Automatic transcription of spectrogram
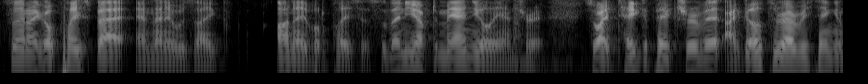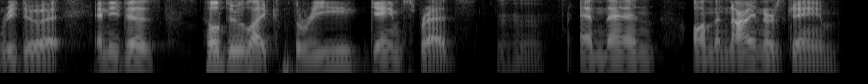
So then I go place bet, and then it was like unable to place it. So then you have to manually enter it. So I take a picture of it, I go through everything and redo it, and he does. He'll do like three game spreads, Mm-hmm. and then on the Niners game,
